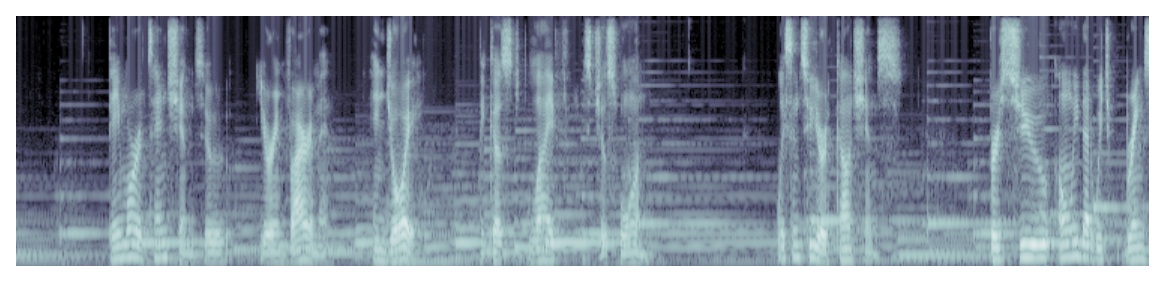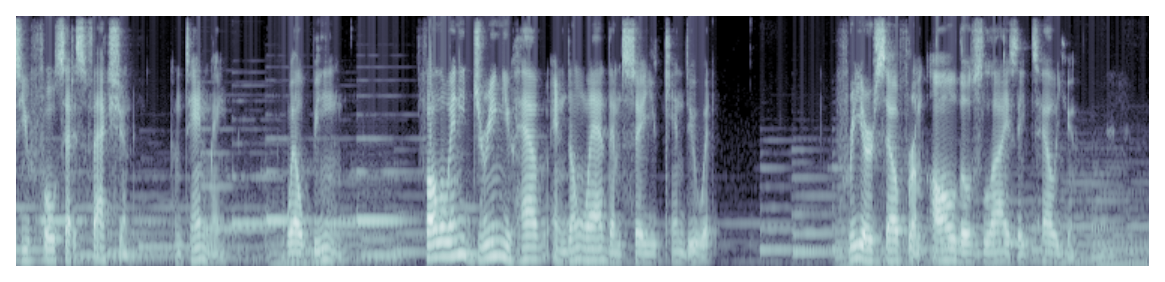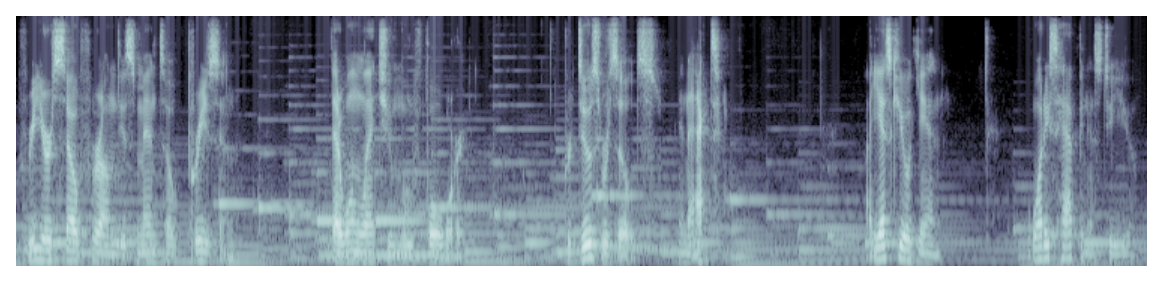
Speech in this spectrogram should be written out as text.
Pay more attention to your environment. Enjoy, because life is just one. Listen to your conscience. Pursue only that which brings you full satisfaction contentment, well being. Follow any dream you have and don't let them say you can't do it. Free yourself from all those lies they tell you. Free yourself from this mental prison that won't let you move forward. Produce results and act. I ask you again what is happiness to you?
